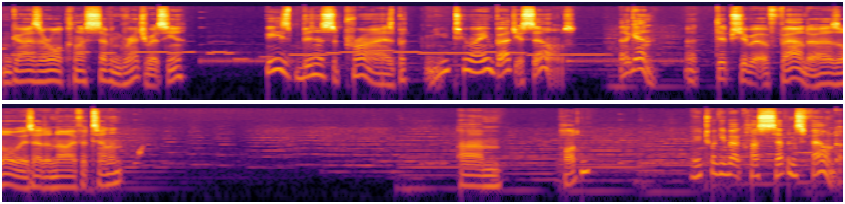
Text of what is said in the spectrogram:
You guys are all Class 7 graduates here. He's been a surprise, but you two ain't bad yourselves. Then again, a dipshit of founder has always had an eye for talent. Um, pardon? Are you talking about Class 7's founder?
